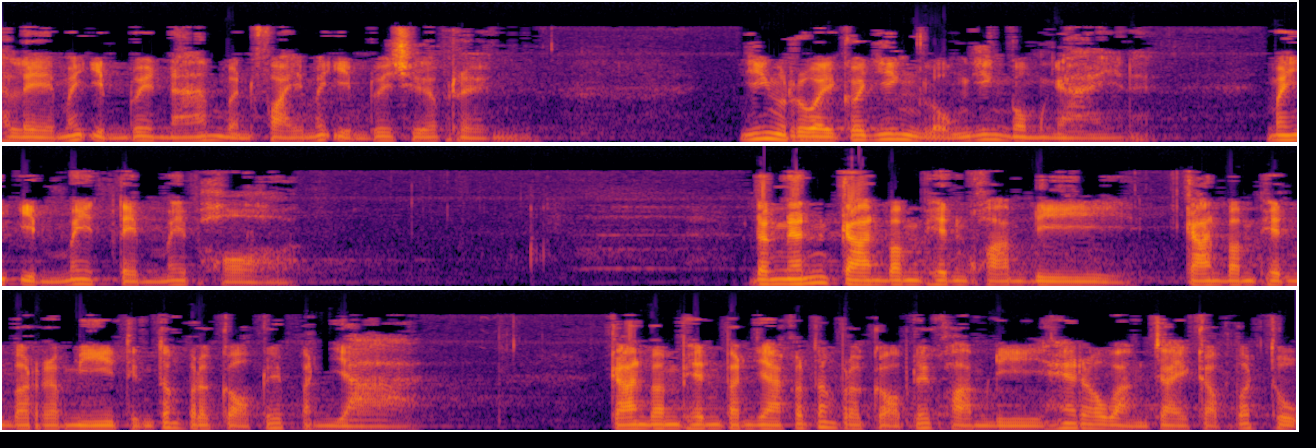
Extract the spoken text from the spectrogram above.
ทะเลไม่อิ่มด้วยน้ำเหมือนไฟไม่อิ่มด้วยเชื้อเพลิง ยิ่งรวยก็ยิ่งหลง ยิ่งงมงายนะไม่อิ่มไม่เต็มไม่พอ ดังนั้นการบำเพ็ญความดี การบำเพ็ญบารมีถึงต้องประกอบด้วยปัญญา การบำเพ็ญปัญญาก็ต้องประกอบด้วยความดี ให้ระวังใจกับวัตถุ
